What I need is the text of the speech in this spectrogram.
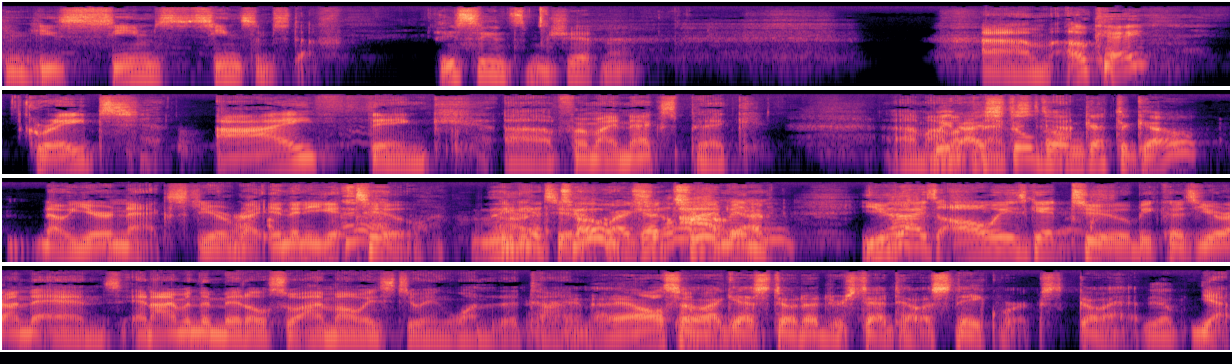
have. He's seen seen some stuff. He's seen some shit, man. Um, okay, great. I think uh, for my next pick, um, Wait, I still don't get to go. No, you're next. You're right, and then you get two. You get two. Oh, I get two. In, you yeah. guys always get two because you're on the ends, and I'm in the middle, so I'm always doing one at a time. And I also, I guess, don't understand how a snake works. Go ahead. Yep. Yeah,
